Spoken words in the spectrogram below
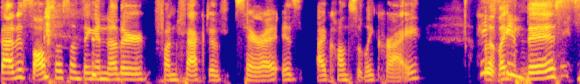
That is also something another fun fact of Sara is I constantly cry. Hey, but like this,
